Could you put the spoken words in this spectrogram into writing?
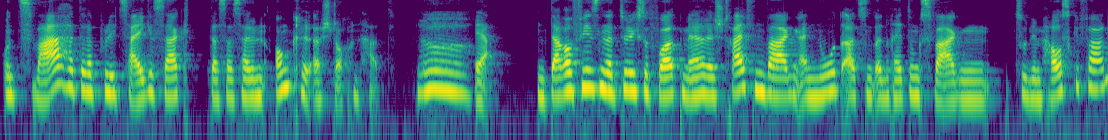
Und zwar hat er der Polizei gesagt, dass er seinen Onkel erstochen hat. Oh. Ja, und daraufhin sind natürlich sofort mehrere Streifenwagen, ein Notarzt und ein Rettungswagen zu dem Haus gefahren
